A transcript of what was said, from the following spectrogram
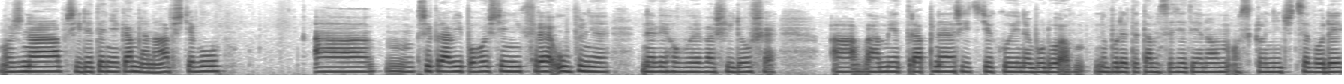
Možná přijdete někam na návštěvu a mm, připraví pohoštění, které úplně nevyhovuje vaší duše a vám je trapné říct děkuji, nebudu a nebudete tam sedět jenom o skleničce vody,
